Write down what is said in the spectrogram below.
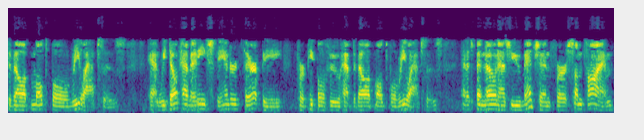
develop multiple relapses. And we don't have any standard therapy for people who have developed multiple relapses. And it's been known, as you mentioned, for some time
